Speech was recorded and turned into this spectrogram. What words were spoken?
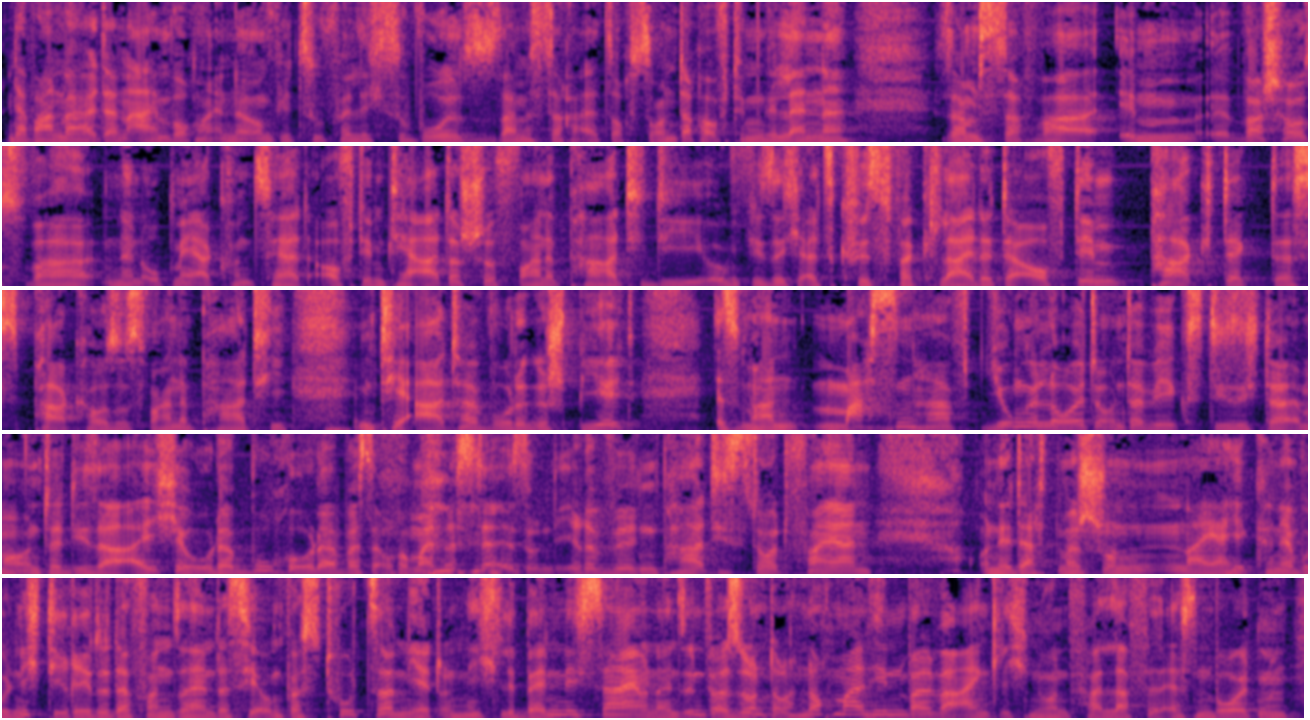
da waren wir halt an einem Wochenende irgendwie zufällig sowohl Samstag als auch Sonntag auf dem Gelände. Samstag war im Waschhaus war ein Open-Air-Konzert. Auf dem Theaterschiff war eine Party, die irgendwie sich als Quiz verkleidete. Auf dem Parkdeck des Parkhauses war eine Party. Im Theater wurde gespielt. Es waren massenhaft junge Leute unterwegs, die sich da immer unter dieser Eiche oder Buche oder was auch immer das da ist und ihre wilden Partys dort feiern. Und da dachten wir schon, naja, hier kann ja wohl nicht die Rede davon sein, dass hier irgendwas totsaniert und nicht lebendig sei. Und dann sind wir so Sonntag nochmal hin, weil wir eigentlich nur ein Falafel essen wollten.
